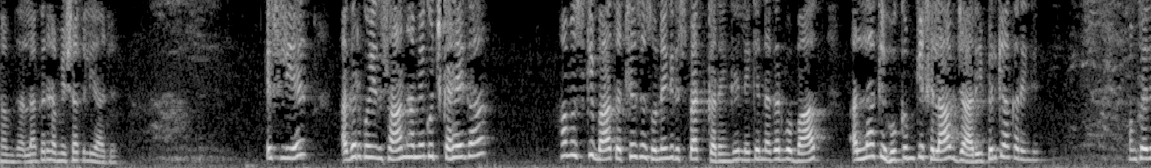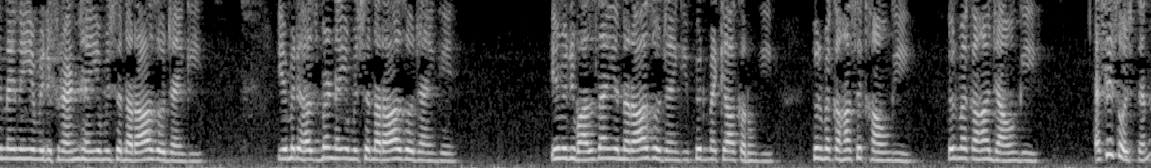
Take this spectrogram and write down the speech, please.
ہم اللہ کرے ہمیشہ کے لیے آ جائے۔ اس لیے اگر کوئی انسان ہمیں کچھ کہے گا، ہم اس کی بات اچھے سے سنیں گے ریسپیکٹ کریں گے، لیکن اگر وہ بات اللہ کے حکم کے خلاف جاری، پھر کیا کریں گے؟ ہم کہیں گے، نہیں نہیں، یہ میری فرینڈ ہے، یہ مجھ سے ناراض ہو جائیں گی۔ یہ میرے ہسبینڈ ہے، یہ مجھ سے ناراض ہو جائیں گے۔ یہ میری والدہ یہ ناراض ہو جائیں گی، پھر میں کیا کروں گی؟ پھر میں کہاں سے کھاؤں گی؟ پھر میں کہاں جاؤں گی؟ ایسے ہی سوچتے ہیں نا؟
